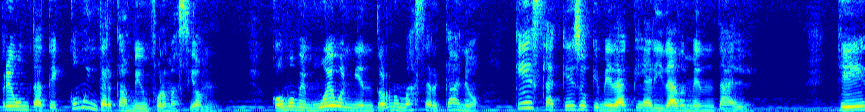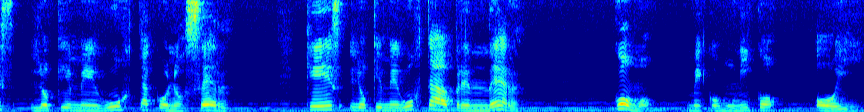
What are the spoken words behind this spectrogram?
pregúntate cómo intercambio información, cómo me muevo en mi entorno más cercano ¿Qué es aquello que me da claridad mental? ¿Qué es lo que me gusta conocer? ¿Qué es lo que me gusta aprender? ¿Cómo me comunico hoy?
